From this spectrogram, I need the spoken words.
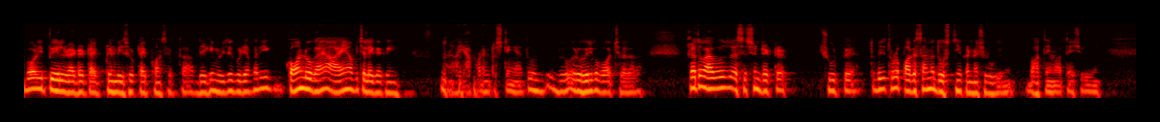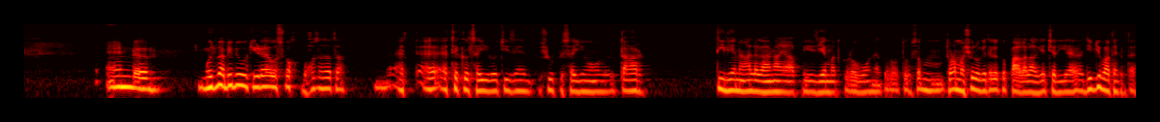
بہت ہی پیل رائڈر ٹائپ کلنڈیسو ٹائپ کانسیپٹ تھا۔ آپ دیکھیں میوزک ویڈیو کا یہ کون لوگ آئے آئے ہیں آپ چلے گئے کہیں؟ میں بڑا انٹرسٹنگ ہے. تو روہیل کو بہت اچھا لگا تھا۔ خیر، تو I was assistant director shoot پہ۔ تو مجھے تھوڑا پاکستان میں دوستیاں کرنا شروع ہوئی۔ میں باتیں باتیں شروع ہوئیں۔ اینڈ uh, مجھ میں ابھی بھی وہ کیڑا ہے اس وقت بہت زیادہ تھا۔ ایتھیکل صحیح ہو، چیزیں شوٹ پہ صحیح ہوں۔ تار تیلیاں نہ لگانا، یا پلیز یہ مت کرو، وہ نہ کرو۔ تو سب تھوڑا مشہور ہو گیا تھا کہ کوئی پاگل آ گیا چلیے عجیب جی باتیں کرتا ہے۔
